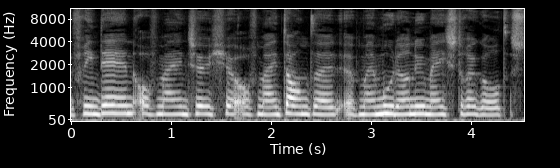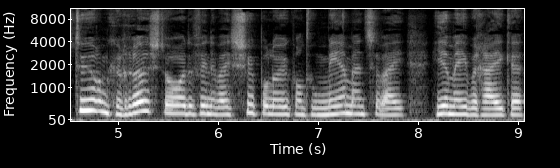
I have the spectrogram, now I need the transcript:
vriendin of mijn zusje of mijn tante of mijn moeder nu mee struggelt, stuur hem gerust door. Dat vinden wij super leuk, want hoe meer mensen wij hiermee bereiken,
